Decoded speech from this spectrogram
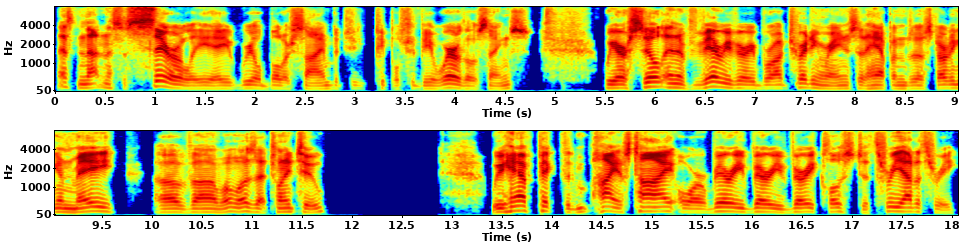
That's not necessarily a real bullish sign, but you, people should be aware of those things. We are still in a very, very broad trading range that happened uh, starting in May of uh, what was that, 22. We have picked the highest high or very, very, very close to three out of three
